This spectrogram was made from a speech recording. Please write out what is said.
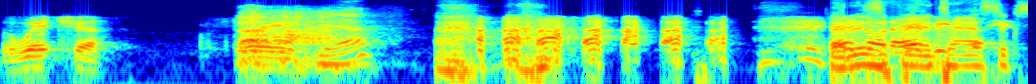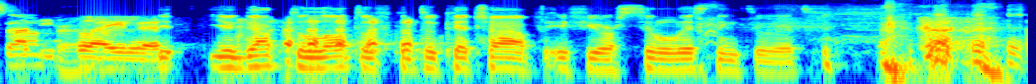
The Witcher. Three. yeah. that is a fantastic soundtrack. Playlist. You, you got a lot of to catch up if you're still listening to it.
